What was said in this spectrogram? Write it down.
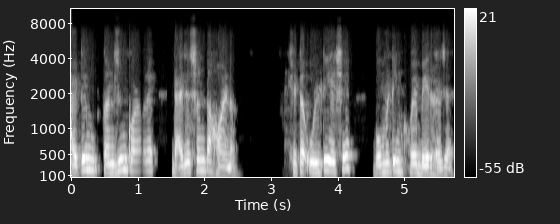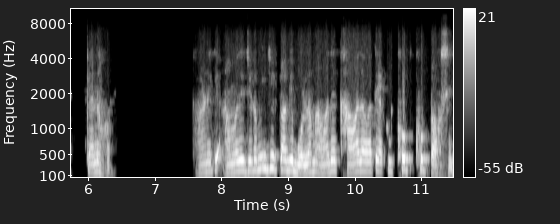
আইটেম কনজিউম করার পরে ডাইজেশনটা হয় না। সেটা উল্টে এসে বমিটিং হয়ে বের হয়ে যায়। কেন হয়? কারণ কি আমাদের যেরকম, এই যে একটু আগে বললাম, আমাদের খাওয়া দাওয়াতে এখন খুব খুব টক্সিন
